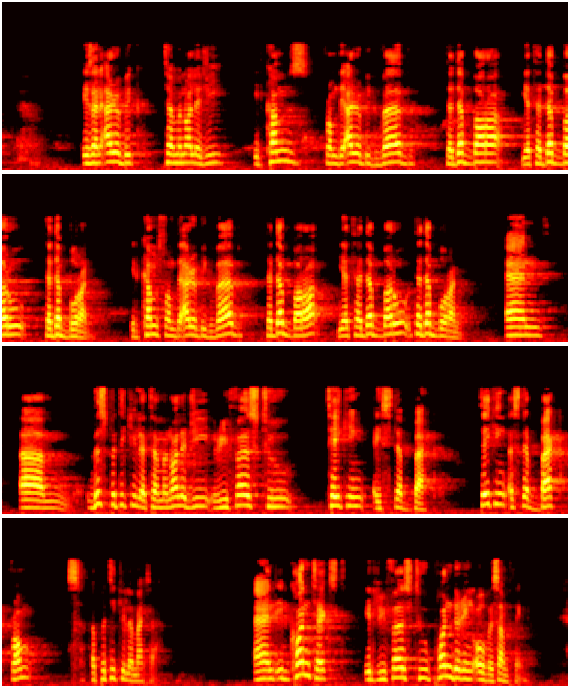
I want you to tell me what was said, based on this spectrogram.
is an Arabic terminology. It comes from the Arabic verb tadabbara yatadabbaru tadabburan. It comes from the Arabic verb tadabbara yatadabbaru tadabburan. And um, this particular terminology refers to taking a step back taking a step back from a particular matter. And in context, it refers to pondering over something.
